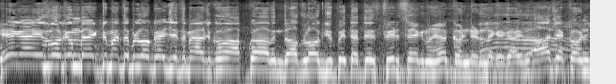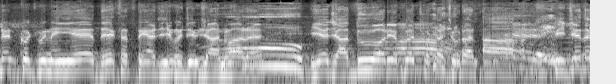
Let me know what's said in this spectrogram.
Hey guys welcome back to my the blog guys जैसे मैं आज को आपका बिंदा ब्लॉग यूपी तैतीस फिर से एक नया कंटेंट लेके गाइस आज ये कंटेंट कुछ भी नहीं है देख सकते हैं अजीब अजीब जानवर है। ये जादू और ये अपना छोटा छोटा आ, पीछे तक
